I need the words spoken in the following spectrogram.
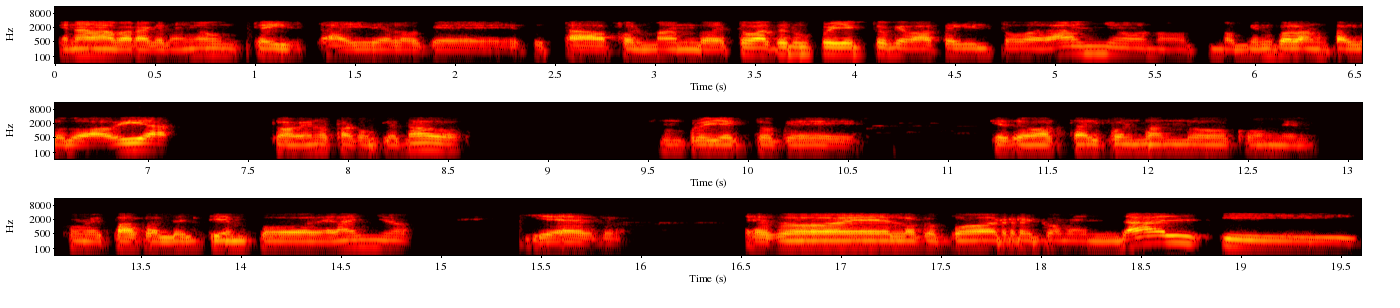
que nada, para que tengan un taste ahí de lo que se está formando. Esto va a ser un proyecto que va a seguir todo el año, no, no pienso lanzarlo todavía, todavía no está completado. Un proyecto que, que se va a estar formando con el, con el pasar del tiempo del año y eso. Eso es lo que puedo recomendar y,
